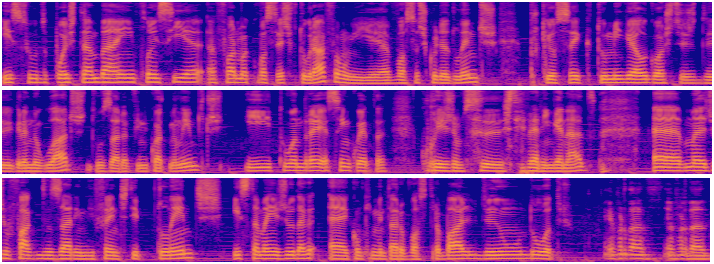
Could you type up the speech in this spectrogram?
isso depois também influencia a forma que vocês fotografam e a vossa escolha de lentes, porque eu sei que tu, Miguel, gostas de granulares, de usar a 24mm e tu, André, a 50. Corrijam-me se estiver enganado, uh, mas o facto de usarem diferentes tipos de lentes, isso também ajuda a complementar o vosso trabalho de um do outro. É verdade, é verdade,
